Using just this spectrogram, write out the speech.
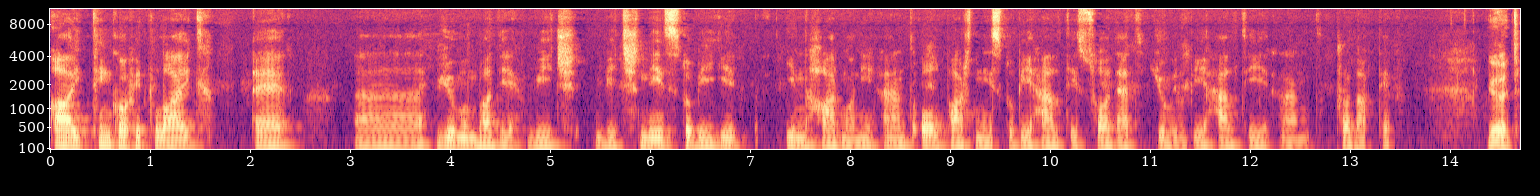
I think of it like a, a human body which which needs to be in harmony and all parts needs to be healthy so that you will be healthy and productive. Good.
